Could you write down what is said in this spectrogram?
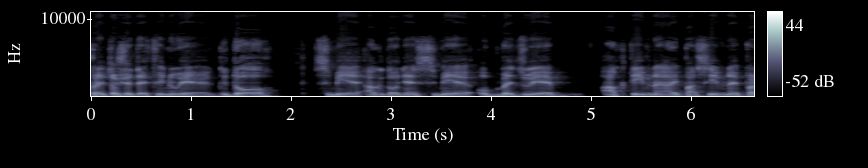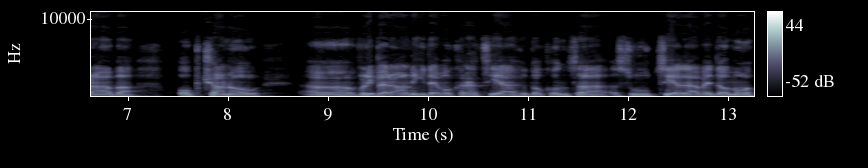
pretože definuje, kto smie a kto nesmie, obmedzuje aktívne aj pasívne práva občanov. E, v liberálnych demokraciách dokonca sú cieľavedomo e,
